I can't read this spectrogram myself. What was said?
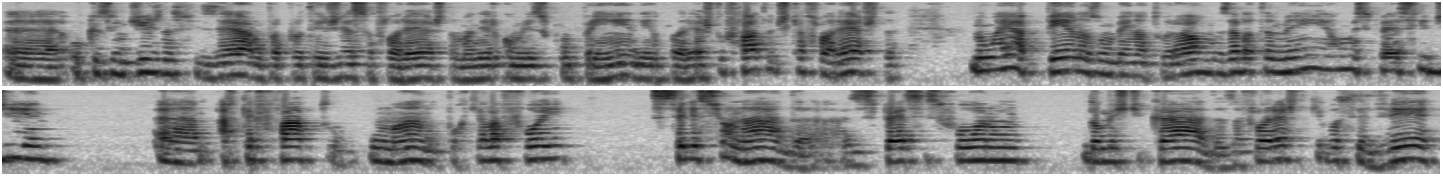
É, o que os indígenas fizeram para proteger essa floresta, a maneira como eles compreendem a floresta, o fato de que a floresta não é apenas um bem natural, mas ela também é uma espécie de uh, artefato humano, porque ela foi selecionada, as espécies foram domesticadas. A floresta que você vê,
